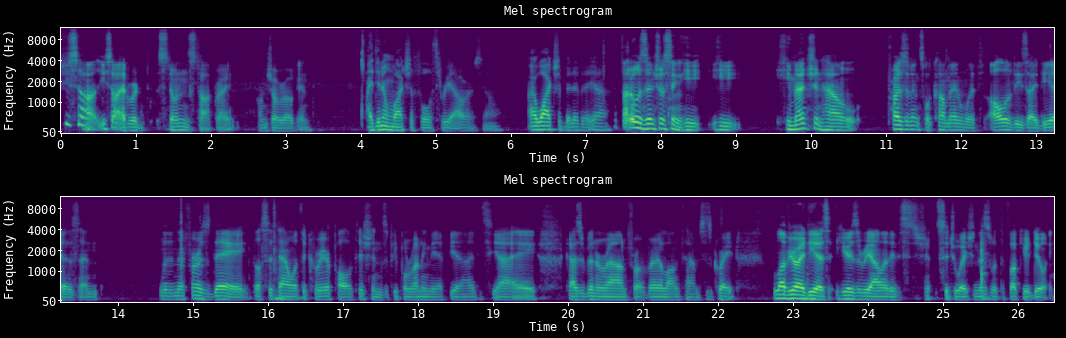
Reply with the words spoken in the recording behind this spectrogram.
You saw you saw Edward Snowden's talk right on Joe Rogan. I didn't watch the full three hours. No, I watched a bit of it. Yeah, I thought it was interesting. He he he mentioned how presidents will come in with all of these ideas, and within their first day, they'll sit down with the career politicians, the people running the FBI, the CIA, guys who've been around for a very long time. This is great. Love your ideas. Here's the reality of the situation. This is what the fuck you're doing,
